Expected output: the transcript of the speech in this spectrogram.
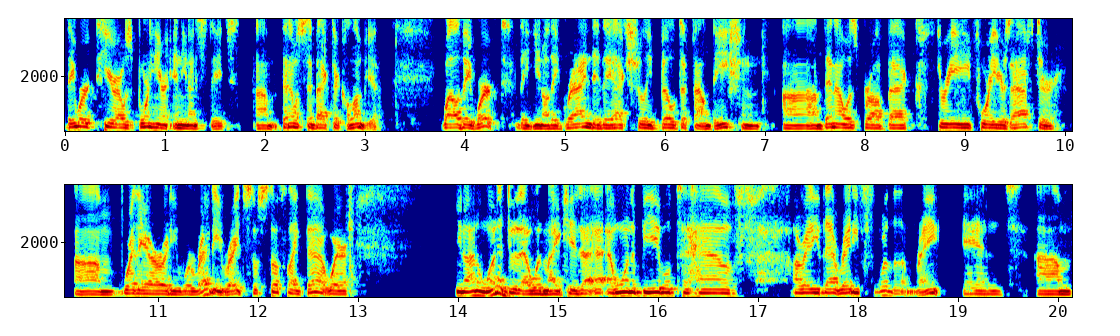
they worked here. I was born here in the United States. Um, then I was sent back to Colombia while they worked. They, you know, they grinded. They actually built a foundation. Um, then I was brought back three, four years after, um, where they already were ready, right? So stuff like that, where, you know, I don't want to do that with my kids. I, I want to be able to have already that ready for them, right? And um,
